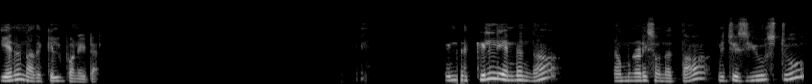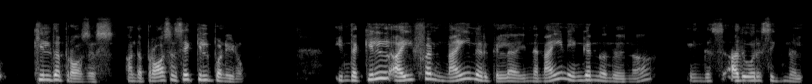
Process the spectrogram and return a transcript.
ஏன்னா நான் அதை கில் பண்ணிட்டேன். இந்த கில் என்னன்னா நான் முன்னாடி சொன்னது தான் which is use to kill the process அந்த ப்ராசஸே கில் பண்ணிடும். இந்த கில் ஐஃபன் நைன் இருக்குல்ல இந்த நைன் எங்கன்னு வந்ததுன்னா இந்த அது ஒரு சிக்னல்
